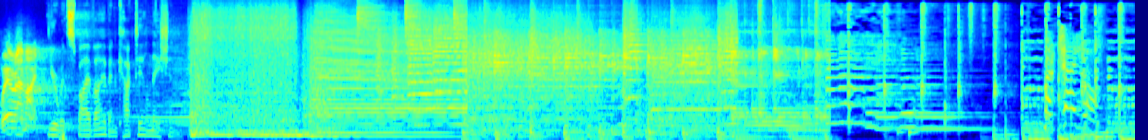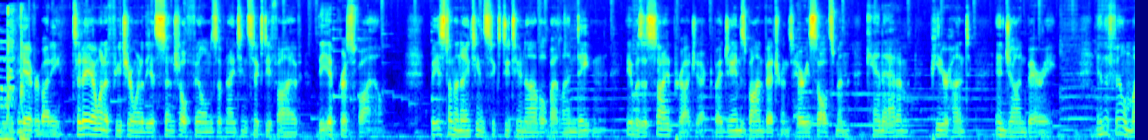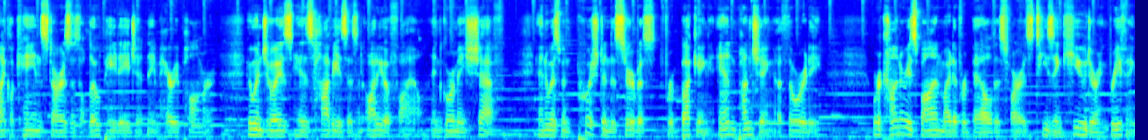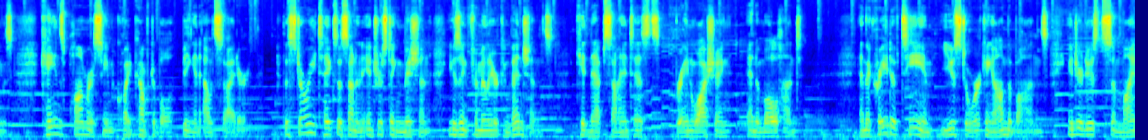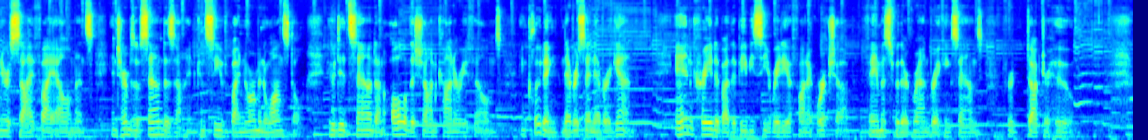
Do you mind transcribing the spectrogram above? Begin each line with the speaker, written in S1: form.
S1: Where am I?
S2: You're with Spy Vibe and Cocktail Nation. Hey everybody, today I want to feature one of the essential films of 1965, The Ipcress File. Based on the 1962 novel by Len Deighton, it was a side project by James Bond veterans Harry Saltzman, Ken Adam, Peter Hunt, and John Barry. In the film, Michael Caine stars as a low paid agent named Harry Palmer, who enjoys his hobbies as an audiophile and gourmet chef, and who has been pushed into service for bucking and punching authority where Connery's Bond might have rebelled as far as teasing Q during briefings, Caine's Palmer seemed quite comfortable being an outsider. The story takes us on an interesting mission using familiar conventions kidnapped scientists, brainwashing, and a mole hunt. And the creative team, used to working on the Bonds, introduced some minor sci fi elements in terms of sound design conceived by Norman Wanstall, who did sound on all of the Sean Connery films including Never Say Never Again, and created by the BBC Radiophonic Workshop, famous for their groundbreaking sounds for Doctor Who.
